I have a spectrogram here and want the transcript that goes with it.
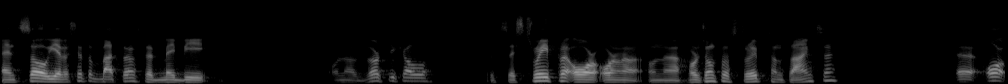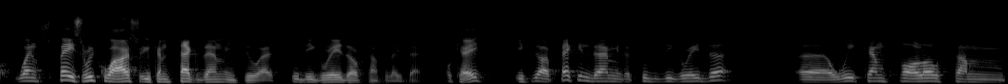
And so you have a set of buttons that may be on a vertical, let's say strip, or, or on, a, on a horizontal strip sometimes. Uh, or when space requires, you can pack them into a 2D grid or something like that. Okay, if you are packing them into 2D grid, uh, we can follow some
